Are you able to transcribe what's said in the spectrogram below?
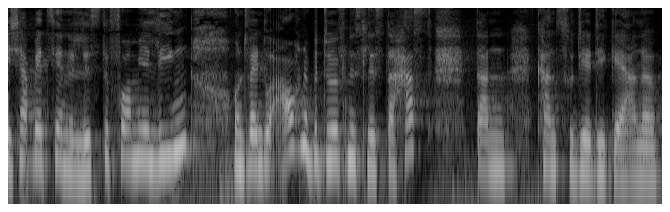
Ich habe jetzt hier eine Liste vor mir liegen und wenn du auch eine Bedürfnisliste hast, dann kannst du dir die gerne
